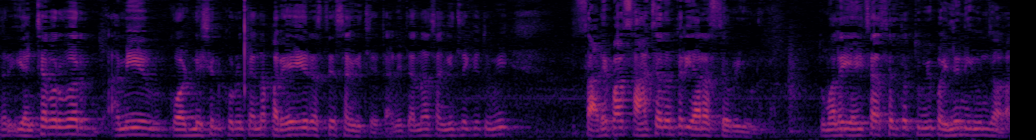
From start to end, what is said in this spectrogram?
तर यांच्याबरोबर आम्ही कोऑर्डिनेशन करून त्यांना पर्यायी रस्ते सांगितलेत. आणि त्यांना सांगितले की तुम्ही साडेपाच सहाच्या नंतर या रस्त्यावर येऊ नका. तुम्हाला यायचं असेल तर तुम्ही पहिले निघून जावा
